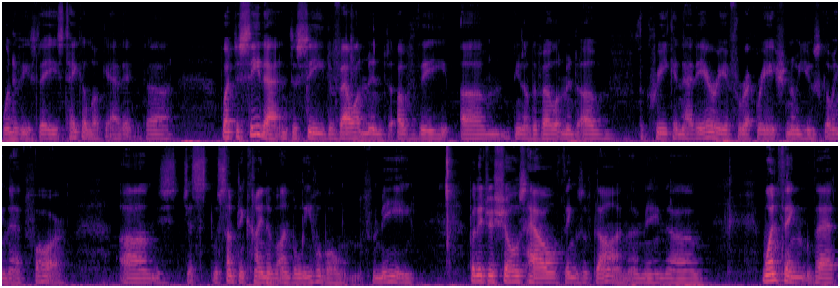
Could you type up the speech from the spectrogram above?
one of these days take a look at it. Uh, but to see that and to see development of the um, you know development of the creek in that area for recreational use going that far um, just was something kind of unbelievable for me but it just shows how things have gone. I mean, um, one thing that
